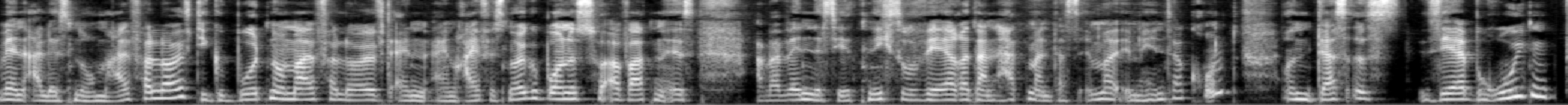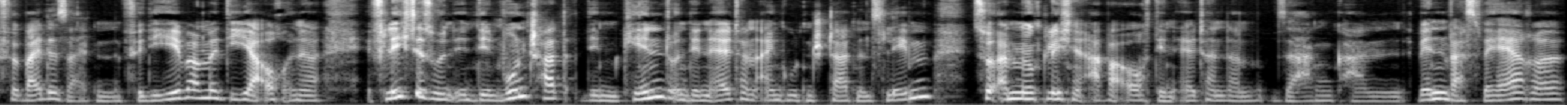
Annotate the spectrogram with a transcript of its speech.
wenn alles normal verläuft, die Geburt normal verläuft, ein, ein reifes Neugeborenes zu erwarten ist. Aber wenn es jetzt nicht so wäre, dann hat man das immer im Hintergrund. Und das ist sehr beruhigend für beide Seiten. Für die Hebamme, die ja auch in der Pflicht ist und in den Wunsch hat, dem Kind und den Eltern einen guten Start ins Leben zu ermöglichen, aber auch den Eltern dann sagen kann, wenn was wäre,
